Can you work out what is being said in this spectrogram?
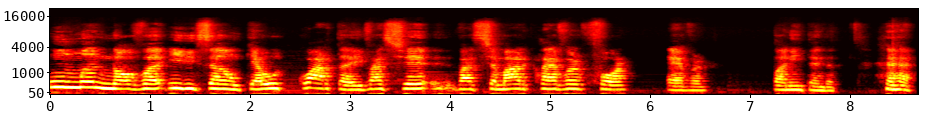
uma nova edição, que é a quarta, e vai se, vai se chamar Clever Forever. Pun intended.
